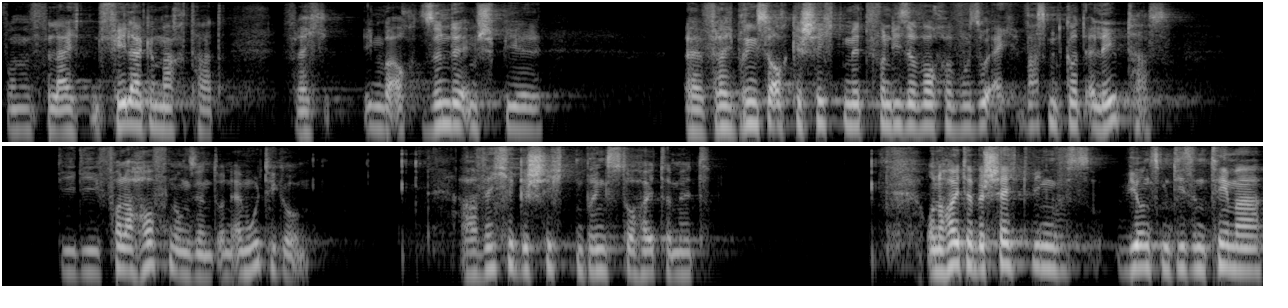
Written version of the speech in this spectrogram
wo man vielleicht einen Fehler gemacht hat, vielleicht irgendwo auch Sünde im Spiel. Äh, vielleicht bringst du auch Geschichten mit von dieser Woche, wo du echt was mit Gott erlebt hast, die, die voller Hoffnung sind und Ermutigung. Aber welche Geschichten bringst du heute mit? Und heute beschäftigen wir uns mit diesem Thema,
